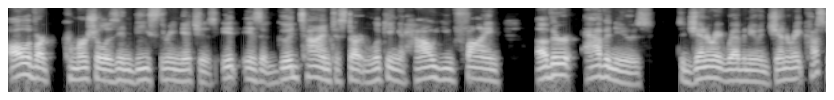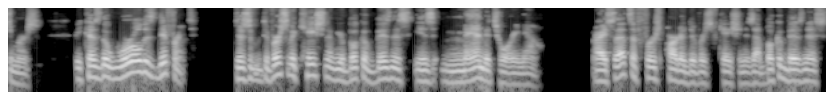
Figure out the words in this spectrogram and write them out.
all of our commercial is in these three niches it is a good time to start looking at how you find other avenues to generate revenue and generate customers because the world is different. There's a diversification of your book of business is mandatory now. All right, so that's the first part of diversification is that book of business.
